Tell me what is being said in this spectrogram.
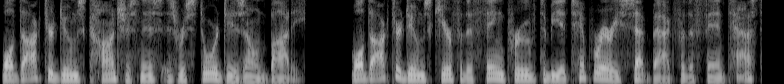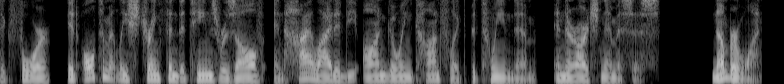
while Doctor Doom's consciousness is restored to his own body. While Doctor Doom's cure for the Thing proved to be a temporary setback for the Fantastic Four, it ultimately strengthened the team's resolve and highlighted the ongoing conflict between them and their arch-nemesis. Number 1.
